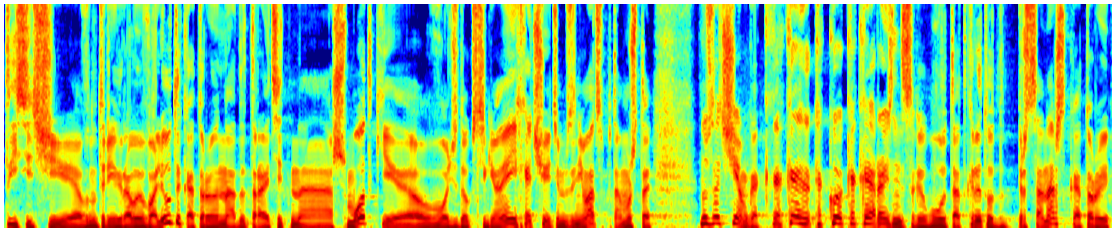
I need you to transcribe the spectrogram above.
тысячи внутриигровой валюты, которую надо тратить на шмотки в Watch Dogs Legion. Я не хочу этим заниматься, потому что, ну зачем? Как, какая, какой, какая разница, как будет открыт вот этот персонаж, который,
